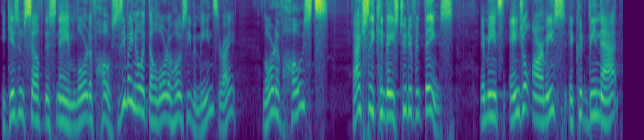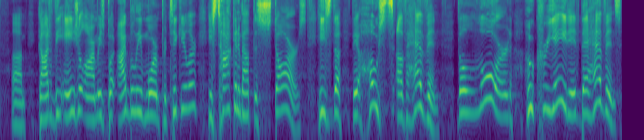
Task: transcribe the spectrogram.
He gives himself this name, Lord of hosts. Does anybody know what the Lord of hosts even means, right? Lord of hosts actually conveys two different things. It means angel armies, it could mean that. Um, God of the angel armies, but I believe more in particular, he's talking about the stars. He's the, the hosts of heaven the Lord who created the heavens.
